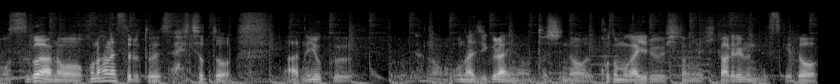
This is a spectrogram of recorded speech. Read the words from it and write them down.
もうすごいあのこの話するとですね ちょっとあのよくあの同じぐらいの年の子供がいる人には惹かれるんですけど、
